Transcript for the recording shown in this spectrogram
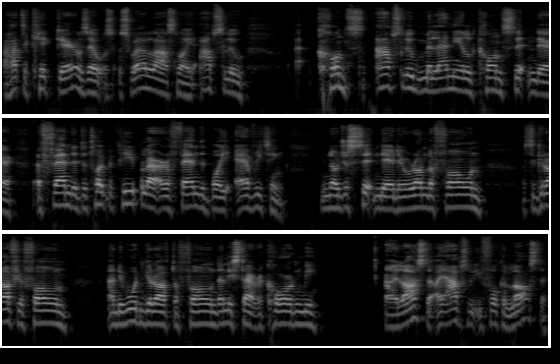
I had to kick girls out as well last night. Absolute uh, cunts, absolute millennial cunts sitting there, offended. The type of people that are offended by everything. You know, just sitting there. They were on their phone. I said, get off your phone. And they wouldn't get off the phone. Then they start recording me. I lost it. I absolutely fucking lost it.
